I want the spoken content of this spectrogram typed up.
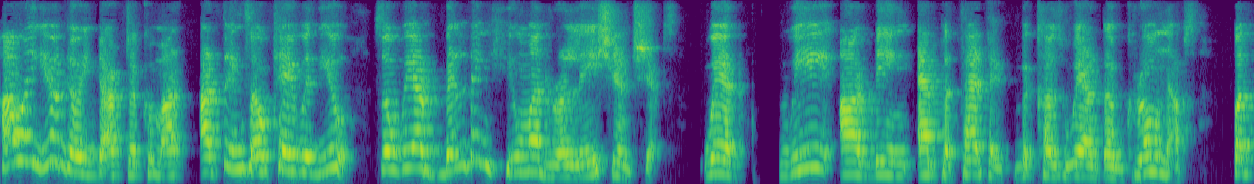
how are you doing, Dr. Kumar? Are things okay with you? So we are building human relationships where we are being empathetic because we are the grown-ups but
